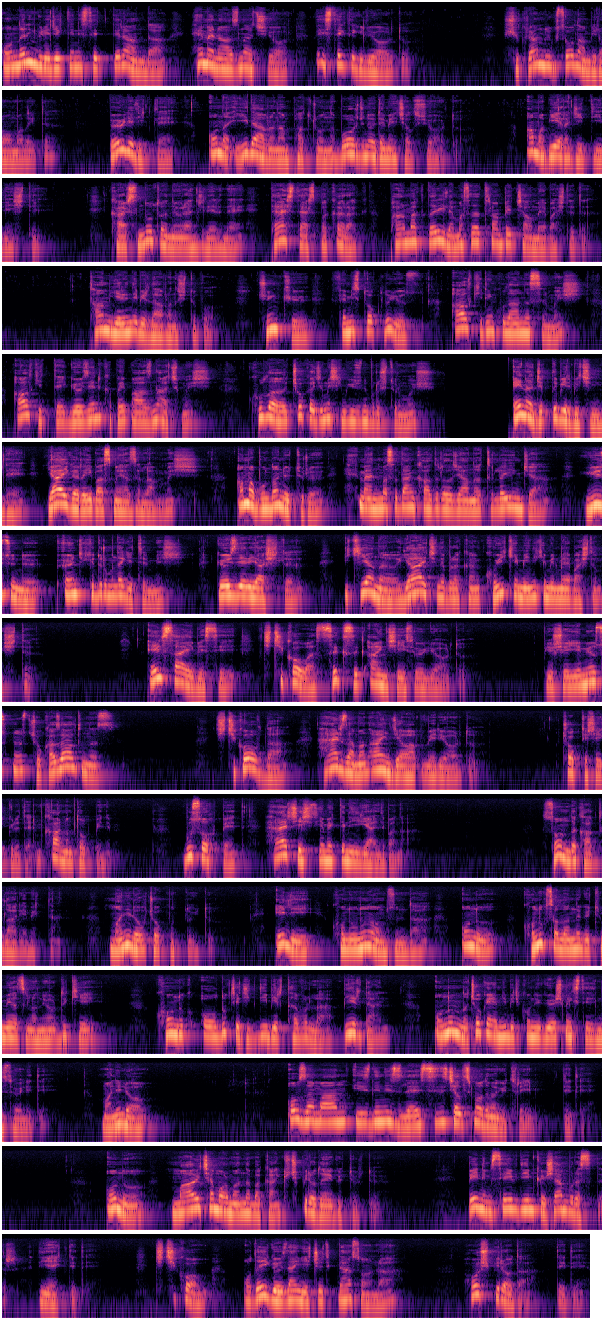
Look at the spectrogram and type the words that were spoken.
Onların güleceklerini hissettikleri anda hemen ağzını açıyor ve istekle gülüyordu. Şükran duygusu olan biri olmalıydı. Böylelikle ona iyi davranan patronla borcunu ödemeye çalışıyordu. Ama bir ara ciddileşti. Karşısında oturan öğrencilerine ters ters bakarak parmaklarıyla masada trompet çalmaya başladı. Tam yerinde bir davranıştı bu. Çünkü Femistoklius Alkid'in kulağını ısırmış, Alkid de gözlerini kapayıp ağzını açmış, kulağı çok acımış gibi yüzünü buruşturmuş, en acıklı bir biçimde yaygarayı basmaya hazırlanmış. Ama bundan ötürü hemen masadan kaldırılacağını hatırlayınca yüzünü önceki durumuna getirmiş, gözleri yaşlı, iki yanağı yağ içinde bırakan koyu kemiğini kemirmeye başlamıştı. Ev sahibesi Çiçikova sık sık aynı şeyi söylüyordu. Bir şey yemiyorsunuz, çok azaldınız. Çiçikov da her zaman aynı cevabı veriyordu. Çok teşekkür ederim, karnım tok benim. Bu sohbet her çeşit yemekten iyi geldi bana. Sonunda kalktılar yemekten. Manilov çok mutluydu. Eli konuğunun omzunda onu konuk salonuna götürmeye hazırlanıyordu ki konuk oldukça ciddi bir tavırla birden onunla çok önemli bir konuyu görüşmek istediğini söyledi. Manilov, o zaman izninizle sizi çalışma odama götüreyim, dedi. Onu mavi çam ormanına bakan küçük bir odaya götürdü. Benim sevdiğim köşem burasıdır, diye ekledi. Çiçikov odayı gözden geçirdikten sonra hoş bir oda, dedi.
